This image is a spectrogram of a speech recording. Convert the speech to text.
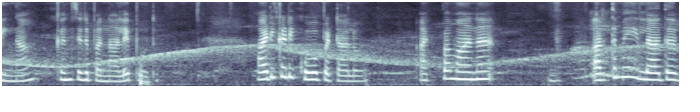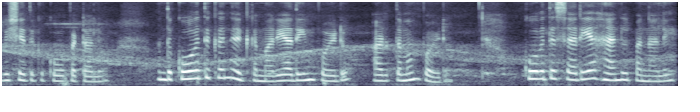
திங்காக கன்சிடர் பண்ணாலே போதும். அடிக்கடி கோவப்பட்டாலும் அற்பமான அர்த்தமே இல்லாத விஷயத்துக்கு கோவப்பட்டாலும் அந்த கோவத்துக்குன்னு இருக்கிற மரியாதையும் போயிடும் அர்த்தமும் போயிடும். கோவத்தை சரியாக ஹேண்டில் பண்ணாலே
